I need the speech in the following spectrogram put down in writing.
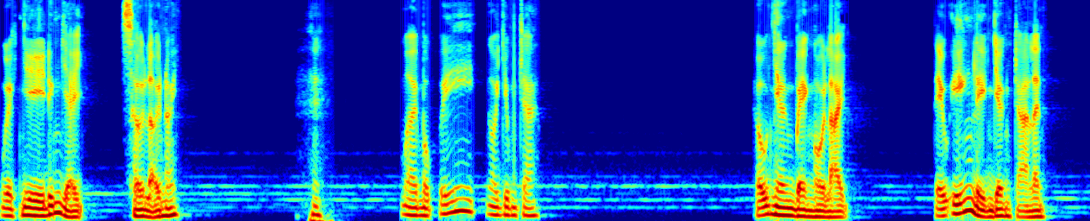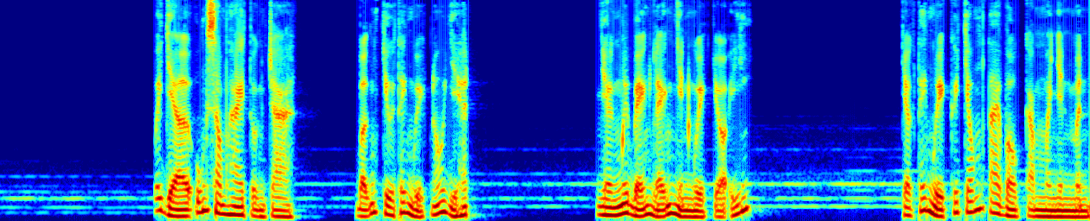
Nguyệt Nhi đứng dậy Sợ lỡ nói Mời một ý ngồi dùng trà Hữu nhân bèn ngồi lại. Tiểu Yến liền dâng trà lên. Bây giờ uống xong hai tuần trà, Vẫn chưa thấy Nguyệt nói gì hết. Nhân mới bẽn lẽn nhìn Nguyệt dò ý. Chợt thấy Nguyệt cứ chống tay vào cầm mà nhìn mình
